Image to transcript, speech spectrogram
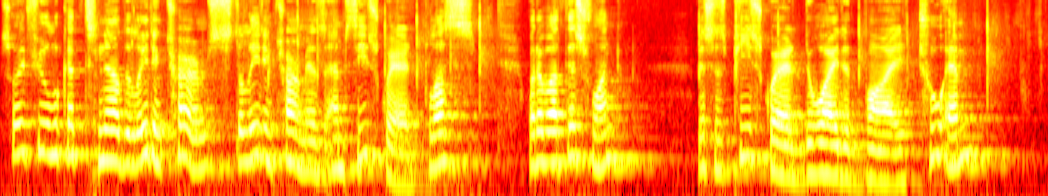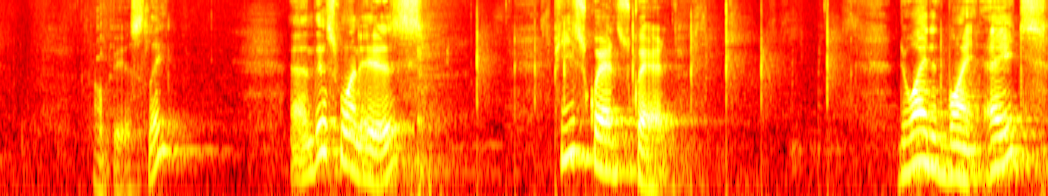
So if you look at now the leading terms the leading term is mc squared plus what about this one? This is p squared divided by 2m obviously. And this one is p squared squared divided by 8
